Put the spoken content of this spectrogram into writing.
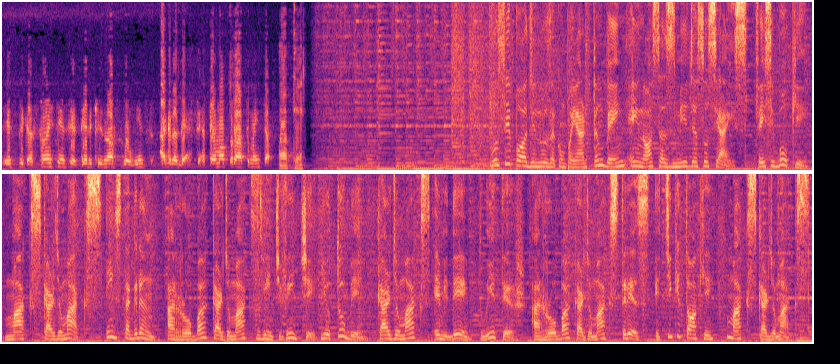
explicações. Tenho certeza que os nossos ouvintes agradecem. Até uma próxima, então. Até. Você pode nos acompanhar também em nossas mídias sociais: Facebook Max Cardiomax, Instagram arroba Cardiomax 2020, YouTube Cardiomax MD, Twitter arroba Cardiomax 3 e TikTok Max Cardiomax.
